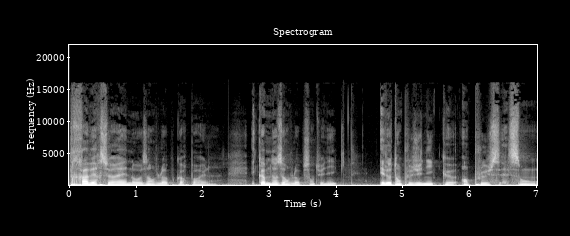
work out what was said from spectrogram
traverserait nos enveloppes corporelles. Et comme nos enveloppes sont uniques, et d'autant plus uniques qu'en plus elles sont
